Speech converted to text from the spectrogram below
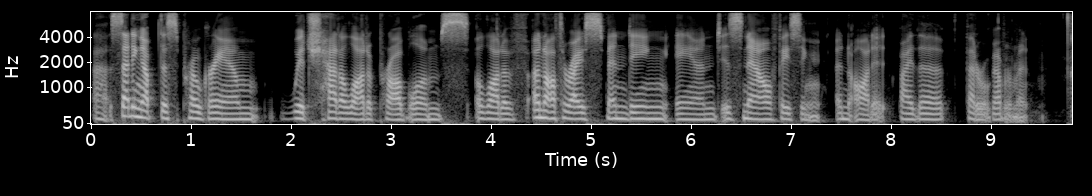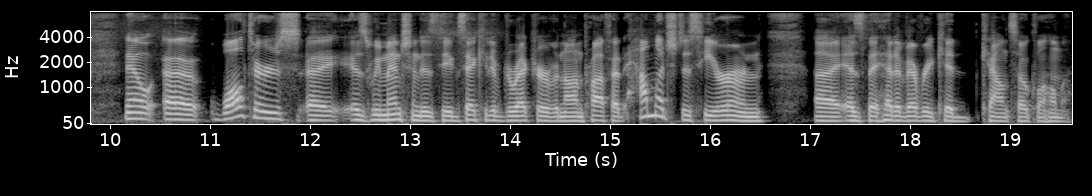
uh, setting up this program which had a lot of problems, a lot of unauthorized spending, and is now facing an audit by the federal government. Now, uh, Walters, uh, as we mentioned, is the executive director of a nonprofit. How much does he earn uh, as the head of Every Kid Counts Oklahoma?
